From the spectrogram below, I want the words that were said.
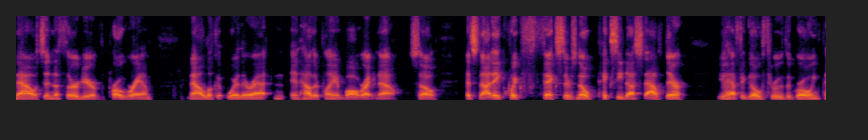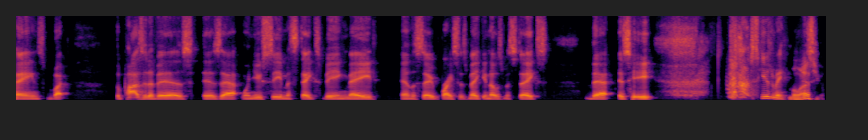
now it's in the third year of the program. Now look at where they're at and, and how they're playing ball right now. So it's not a quick fix. There's no pixie dust out there. You have to go through the growing pains. But the positive is is that when you see mistakes being made, and let's say Bryce is making those mistakes, that is he excuse me Bless is, you.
